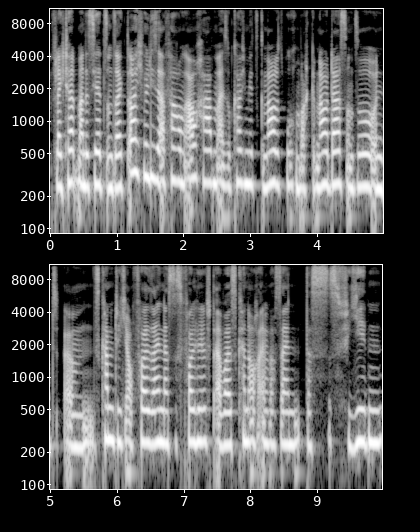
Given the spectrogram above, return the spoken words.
vielleicht hört man das jetzt und sagt, oh, ich will diese Erfahrung auch haben, also kaufe ich mir jetzt genau das Buch und mache genau das und so. Und ähm, es kann natürlich auch voll sein, dass es voll hilft, aber es kann auch einfach sein, dass es für jeden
